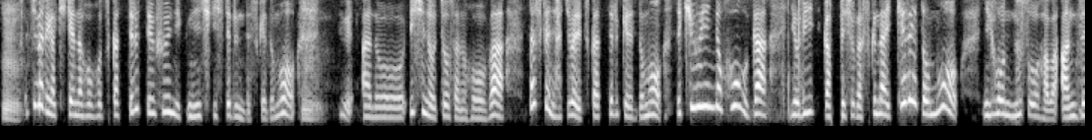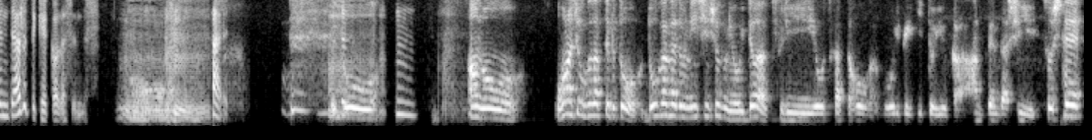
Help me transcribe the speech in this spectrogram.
うん8割が危険な方法を使ってるっていうふうに認識してるんですけども、うんあの、医師の調査の方は、確かに8割使ってるけれども、で、吸引の方がより合併症が少ないけれども、日本の走破は安全であるって結果を出してるんです。うんはい。えっと、うん。あのお話を伺ってると、どう考えても妊娠初期においては薬を使った方が合理的というか安全だし、そして、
